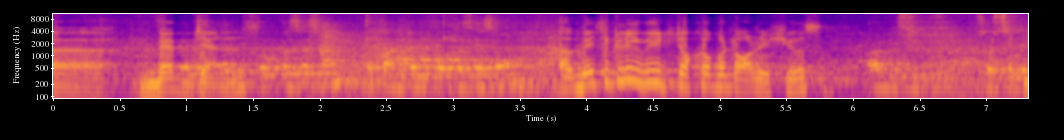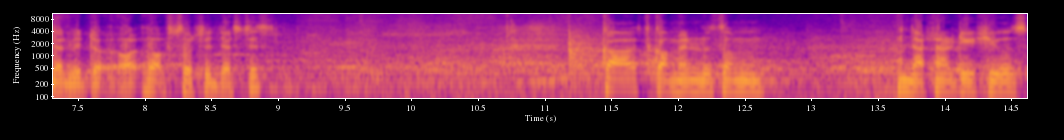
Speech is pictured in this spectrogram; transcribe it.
uh, web journals. Focuses on, the content focuses on Uh, basically, we talk about all issues that we talk, of social justice, caste, communalism, nationality issues.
